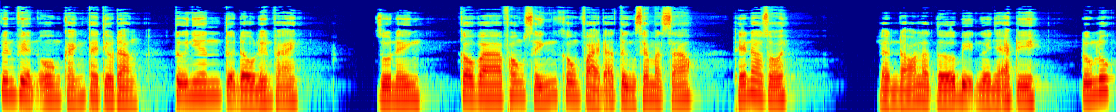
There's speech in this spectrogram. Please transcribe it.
Viên Viện ôm cánh tay Tiêu Đằng, tự nhiên tựa đầu lên vai anh. "Du Ninh, cậu và Phong Sính không phải đã từng xem mặt sao? Thế nào rồi?" Lần đó là tớ bị người nhà ép đi, đúng lúc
